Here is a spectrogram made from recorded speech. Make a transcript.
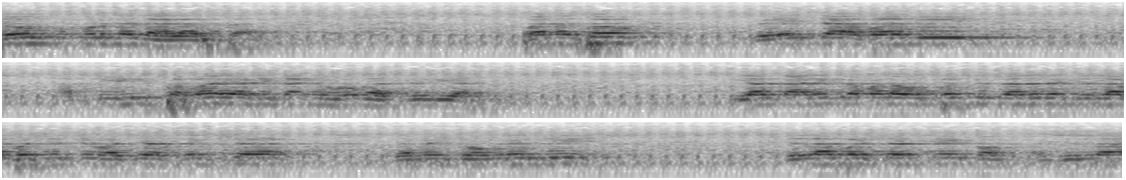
तो पूर्ण झाला असता. पण असो वेळेच्या अभावी आपली ही सभा या ठिकाणी होऊ घातलेली आहे. या कार्यक्रमाला उपस्थित झालेले जिल्हा परिषदचे माजी अध्यक्ष रमेश डोंगरेजी जिल्हा परिषदचे जिल्हा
